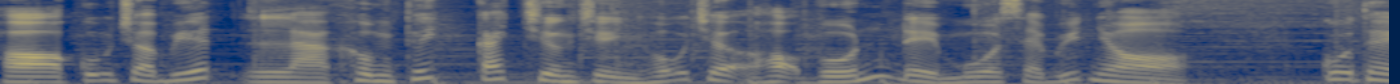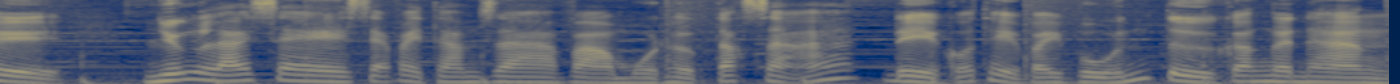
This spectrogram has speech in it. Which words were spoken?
Họ cũng cho biết là không thích cách chương trình hỗ trợ họ vốn để mua xe buýt nhỏ. Cụ thể, những lái xe sẽ phải tham gia vào một hợp tác xã để có thể vay vốn từ các ngân hàng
